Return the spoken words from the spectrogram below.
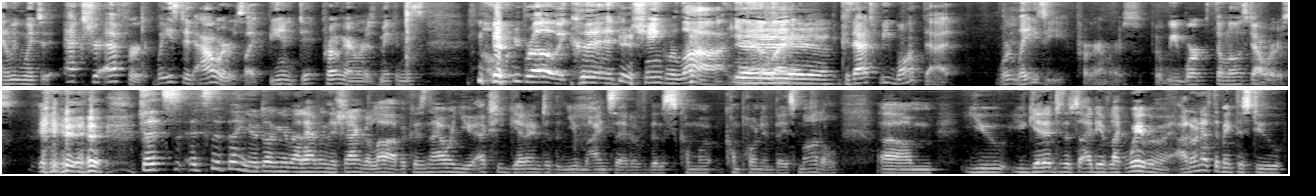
And we went to extra effort, wasted hours, like being dick programmers, making this. Oh, bro, it could Shangri La, you Yeah, know, yeah, like yeah, yeah. because that's we want that. We're lazy programmers, but we work the most hours. That's it's the thing you're talking about having the Shangri La because now when you actually get into the new mindset of this com- component based model, um, you you get into this idea of like, wait, wait, wait, I don't have to make this do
